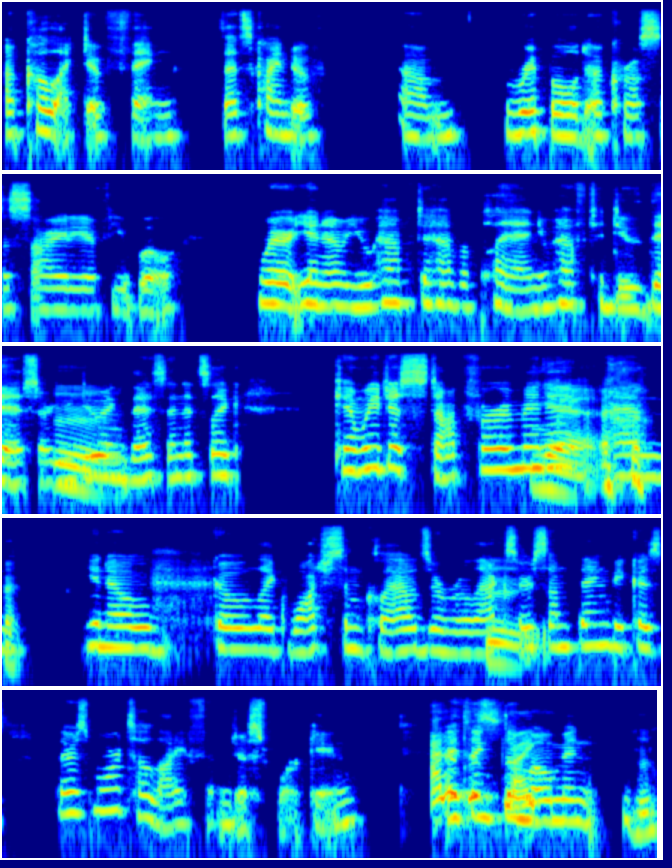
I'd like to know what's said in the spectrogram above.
a collective thing that's kind of um, rippled across society, if you will, where you know you have to have a plan, you have to do this, are you mm. doing this? And it's like can we just stop for a minute yeah. and you know go like watch some clouds or relax mm. or hmm. something because there's more to life than just working and i think the like... moment mm-hmm.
